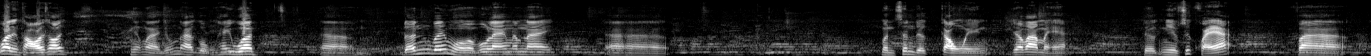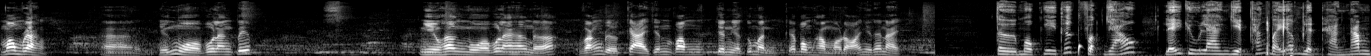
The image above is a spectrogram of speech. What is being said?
qua điện thoại thôi nhưng mà chúng ta cũng hay quên. À, đến với mùa vu lan năm nay à, mình xin được cầu nguyện cho ba mẹ được nhiều sức khỏe và mong rằng à, những mùa Vu lan tiếp nhiều hơn mùa Vu lan hơn nữa vẫn được cài trên bông trên ngực của mình cái bông hồng màu đỏ như thế này. Từ một nghi thức Phật giáo, lễ Du Lan dịp tháng 7 âm lịch hàng năm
